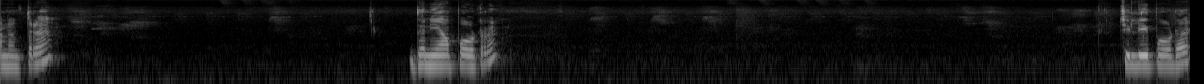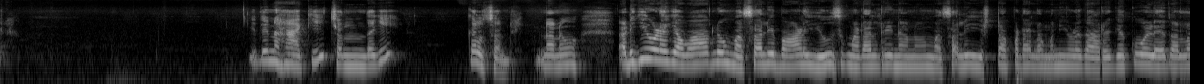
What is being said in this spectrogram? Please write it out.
ಆನಂತರ ಧನಿಯಾ ಪೌಡ್ರ್. ಚಿಲ್ಲಿ ಪೌಡರ್. ಇದನ್ನು ಹಾಕಿ ಚೆಂದಾಗಿ ಕಲಸನ್ರಿ. ನಾನು ಅಡುಗೆ ಒಳಗೆ ಯಾವಾಗಲೂ ಮಸಾಲೆ ಭಾಳ ಯೂಸ್ ಮಾಡಲ್ರಿ ನಾನು. ಮಸಾಲೆ ಇಷ್ಟಪಡಲ್ಲ, ಮನೆಯೊಳಗೆ ಆರೋಗ್ಯಕ್ಕೂ ಒಳ್ಳೆಯದಲ್ಲ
